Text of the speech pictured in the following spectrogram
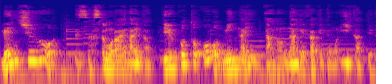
練習をさせてもらえないかっていうことをみんなにあの投げかけてもいいかっていう。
